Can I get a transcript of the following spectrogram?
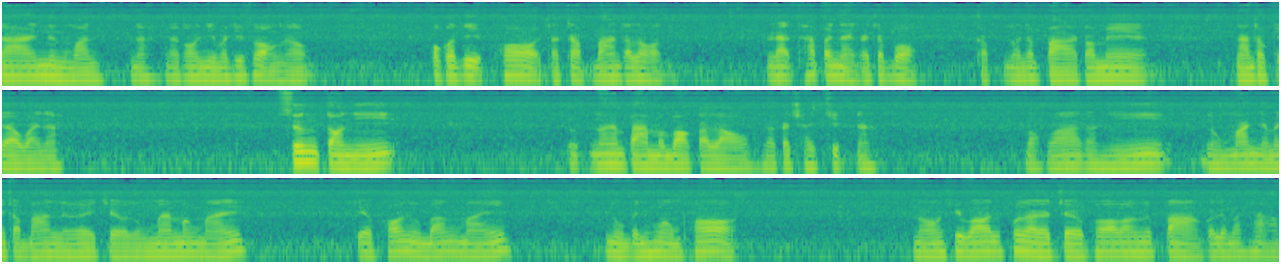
ได้หนึ่งวันนะแล้วก็วันนี้วันที่สองแล้ว ปกติพ่อจะกลับบ้านตลอด และถ้าไปไหนก็จะบอกกับน้องจำปาแล้วก็แม่นานตกแก้วไว้นะ ซึ่งตอนนี้น้องจำปามาบอกกับเราแล้วก็ใช้จิตนะ บอกว่าตอนนี้ลุงมั่นยังไม่กลับบ้านเลย เจอลุงมั่นบ้างไหมเจอพ่อหนูบ้างไหมหนูเป็นห่วงพ่อ น้องคิดว่าพวกเราจะเจอพ่อบ้างหรือเปล่าก็เลยมาถาม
